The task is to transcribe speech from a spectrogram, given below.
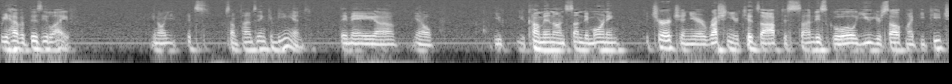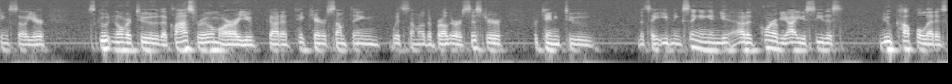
We have a busy life. You know, it's sometimes inconvenient. They may, uh, you know, you, you come in on Sunday morning to church and you're rushing your kids off to Sunday school. You yourself might be teaching, so you're scooting over to the classroom or you've got to take care of something with some other brother or sister pertaining to, let's say, evening singing, and you, out of the corner of your eye, you see this new couple that has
